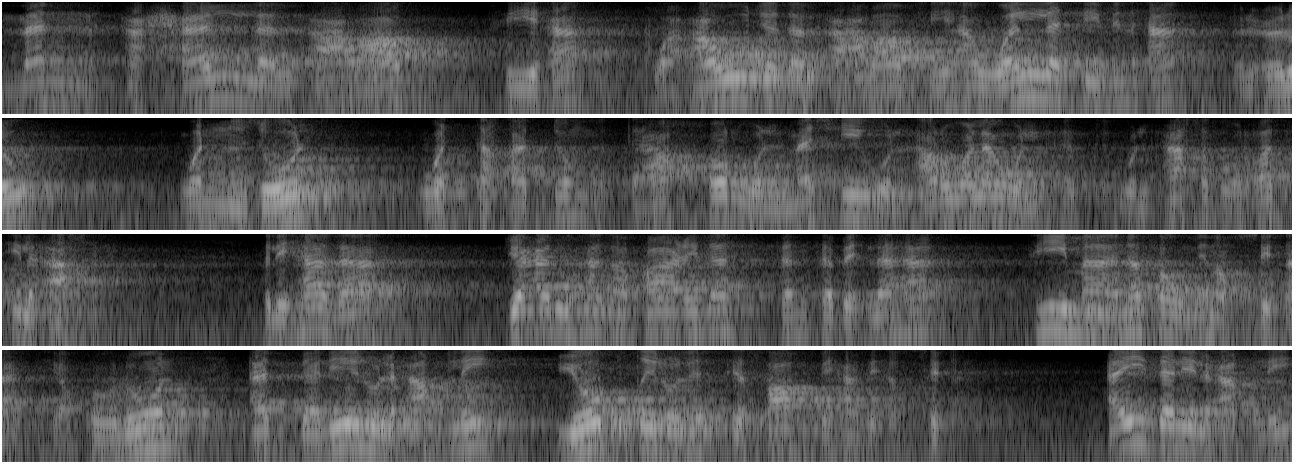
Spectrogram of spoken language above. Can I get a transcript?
من أحل الأعراض فيها وأوجد الأعراض فيها والتي منها العلو والنزول والتقدم والتأخر والمشي والهرولة والأخذ والرد إلى آخره. فلهذا جعلوا هذا قاعدة تنتبه لها فيما نفوا من الصفات. يقولون الدليل العقلي يبطل الاتصاف بهذه الصفة. أي دليل عقلي؟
